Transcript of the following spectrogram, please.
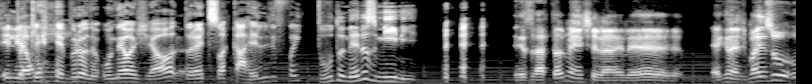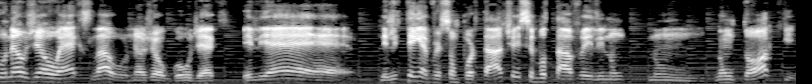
Ele Porque, é um... Bruno, o Neo Geo, é. durante sua carreira, ele foi tudo menos mini. Exatamente, né? Ele é, é grande. Mas o, o Neo Geo X lá, o Neo Geo Gold X, ele é Ele tem a versão portátil, aí você botava ele num, num, num dock.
